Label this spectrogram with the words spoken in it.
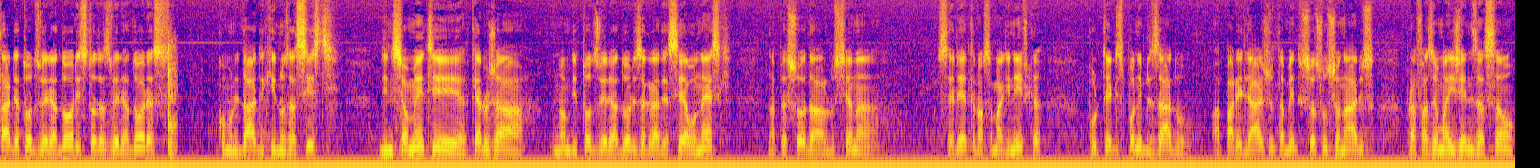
tarde a todos os vereadores, todas as vereadoras, comunidade que nos assiste. Inicialmente, quero já, em nome de todos os vereadores, agradecer à Unesc, na pessoa da Luciana Sereta, nossa magnífica, por ter disponibilizado aparelhagem juntamente com seus funcionários para fazer uma higienização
